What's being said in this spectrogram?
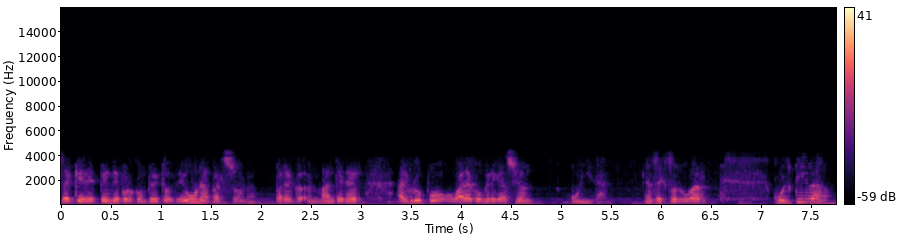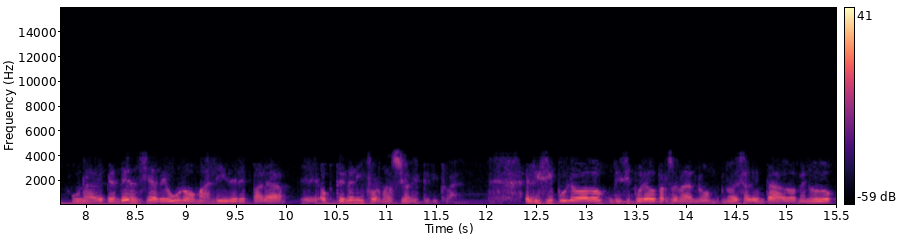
ya que depende por completo de una persona para mantener al grupo o a la congregación unida. En sexto lugar, cultiva una dependencia de uno o más líderes para eh, obtener información espiritual. El discipulado, discipulado personal no, es alentado, a menudo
